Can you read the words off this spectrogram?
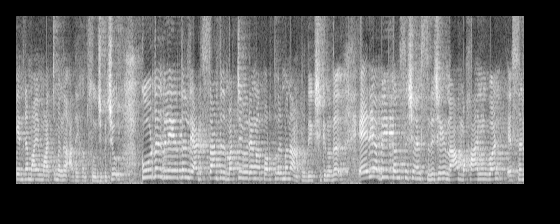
കേന്ദ്രമായും മാറ്റുമെന്ന് അദ്ദേഹം സൂചിപ്പിച്ചു. കൂടുതൽ വിലയിരുത്തലിന്റെ അടിസ്ഥാനത്തിൽ മറ്റു വിവരങ്ങൾ പുറത്തുവരുമെന്നാണ് പ്രതീക്ഷിക്കുന്നത്. ഏരിയ ബി കൺസെഷനിൽ സ്ഥിതി ചെയ്യുന്ന Mahani one S N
